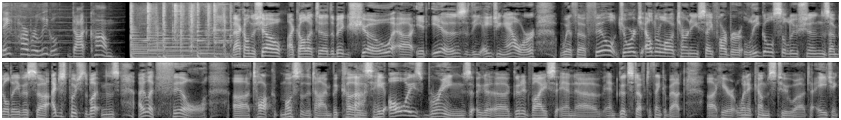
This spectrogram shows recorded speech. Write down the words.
safeharborlegal.com. Back on the show, I call it uh, the big show. Uh, it is the Aging Hour with uh, Phil George, elder law attorney, Safe Harbor Legal Solutions. I'm Bill Davis. Uh, I just push the buttons. I let Phil uh, talk most of the time because he always brings uh, good advice and and good stuff to think about here when it comes to to aging.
